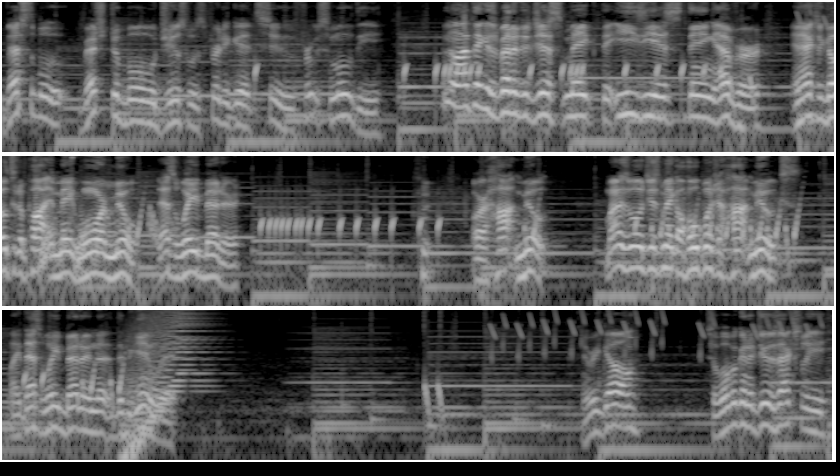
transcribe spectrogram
Vegetable vegetable juice was pretty good too. Fruit smoothie. You know, I think it's better to just make the easiest thing ever and actually go to the pot and make warm milk. That's way better. or hot milk. Might as well just make a whole bunch of hot milks. Like that's way better to, to begin with. Here we go. So what we're gonna do is actually Yes.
